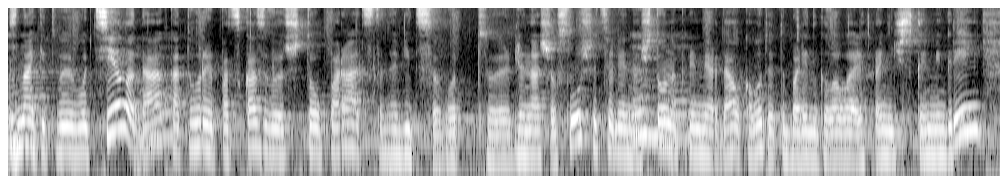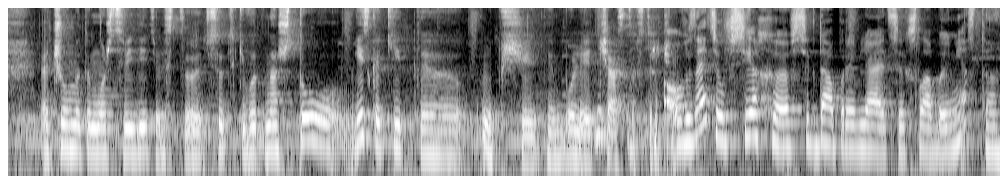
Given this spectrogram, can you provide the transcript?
знаки твоего тела, да, которые подсказывают, что пора остановиться вот э, для наших слушателей, на mm-hmm. что, например, да, у кого-то это болит голова или хроническая мигрень, о чем это может свидетельствовать? Все-таки вот на что есть какие-то общие, наиболее часто встречаются? Вы знаете, у всех э, всегда проявляется их слабое место.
